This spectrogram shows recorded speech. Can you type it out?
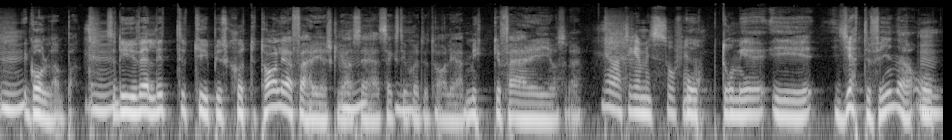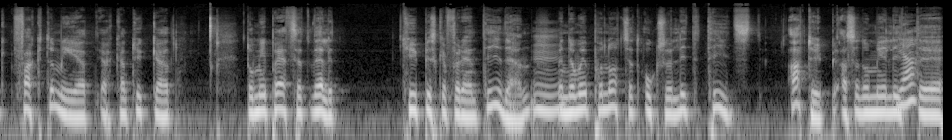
Mm. Golvlampan. Mm. Så det är ju väldigt typiskt 70-taliga färger skulle jag Mm. säga. 60-70-taliga. Mycket färg och sådär. Ja, jag tycker de är så fina. Och de är, är jättefina Mm. och faktum är att jag kan tycka att de är på ett sätt väldigt typiska för den tiden. Mm. Men de är på något sätt också lite tids... Atyp. Alltså de är lite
